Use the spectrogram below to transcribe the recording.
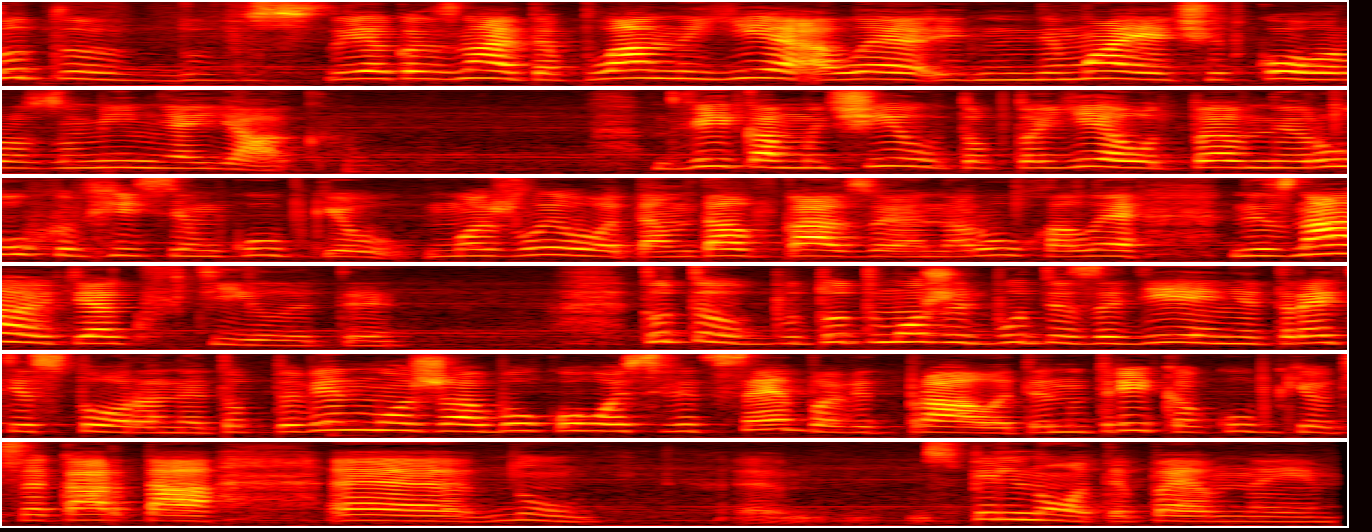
тут е, якось знаєте, плани є, але немає чіткого розуміння як. Двійка мечів, тобто є от певний рух, вісім кубків, можливо, там да, вказує на рух, але не знають, як втілити. Тут, е, тут можуть бути задіяні треті сторони. Тобто він може або когось від себе відправити. Ну, трійка кубків це карта е, ну, е, спільноти певної.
